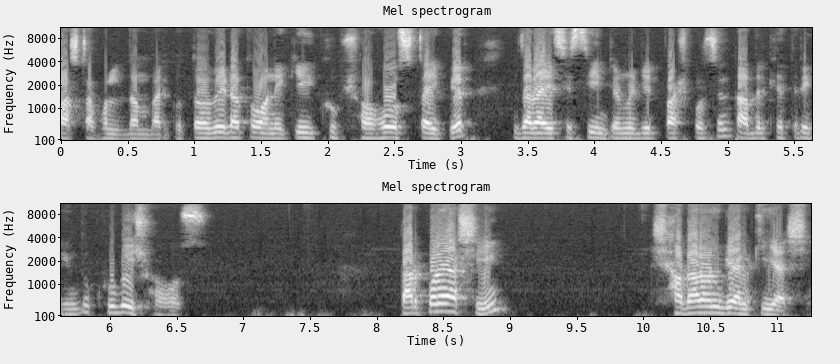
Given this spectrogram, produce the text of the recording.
পাঁচটা ফলের দাম বের করতে হবে। এটা তো অনেকেই খুব সহজ টাইপের, যারা এসএসসি ইন্টারমিডিয়েট পাস করছেন, তাদের ক্ষেত্রে কিন্তু খুবই সহজ। তারপরে আসি, সাধারণ জ্ঞান কি আসে?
